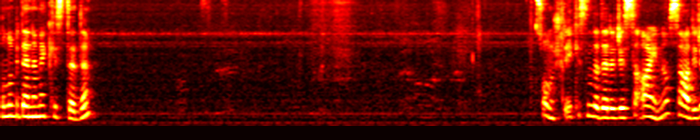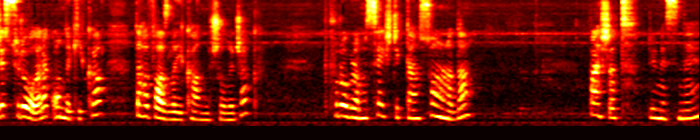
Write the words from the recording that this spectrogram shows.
bunu bir denemek istedim. Sonuçta ikisinin de derecesi aynı. Sadece süre olarak 10 dakika daha fazla yıkanmış olacak. Programı seçtikten sonra da başlat düğmesine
